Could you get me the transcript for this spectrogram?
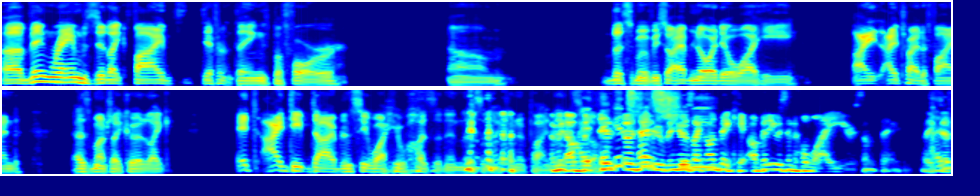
uh, Ving Rhames did like five different things before, um, this movie. So I have no idea why he. I I tried to find as much I could. Like it, I deep dived and see why he wasn't in this, and I couldn't find I mean, it. I'll so. bet I think it it's was, had- just he was like on vacation. I'll bet he was in Hawaii or something. Like I think that's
